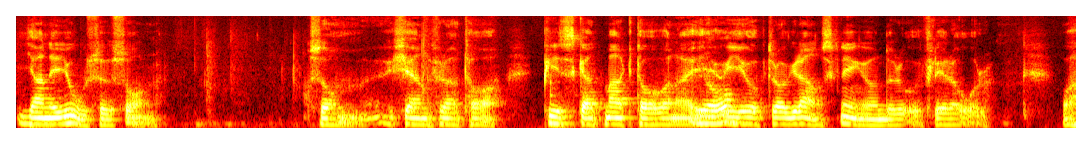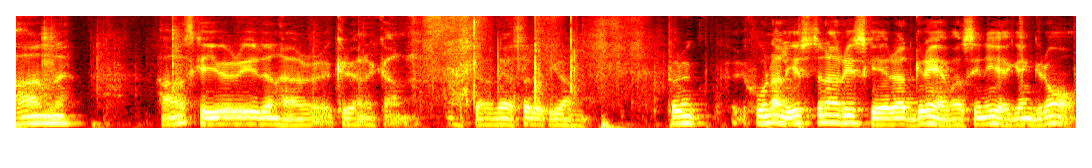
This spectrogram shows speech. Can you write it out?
Janne Josefsson som är känd för att ha piskat makthavarna i, ja. i Uppdrag granskning under flera år. Och han, han skriver i den här krönikan, jag ska läsa lite grann. För en, journalisterna riskerar att gräva sin egen grav.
